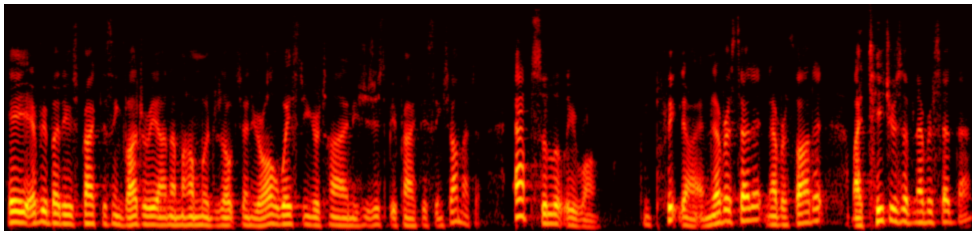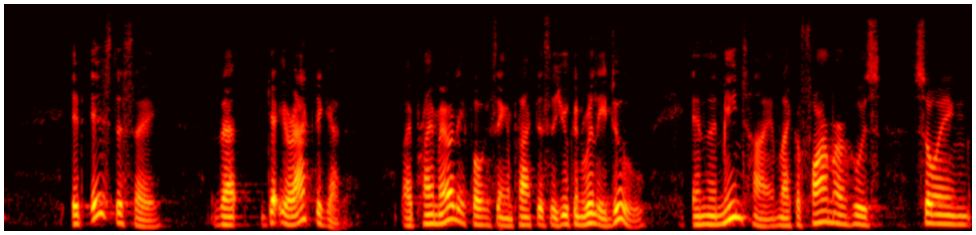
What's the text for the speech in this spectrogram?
hey, everybody who's practicing Vajrayana, Mahamudra Dzogchen, you're all wasting your time. You should just be practicing shamatha. Absolutely wrong. Completely wrong. I've never said it, never thought it. My teachers have never said that. It is to say that get your act together by primarily focusing on practices you can really do. In the meantime, like a farmer who's sowing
